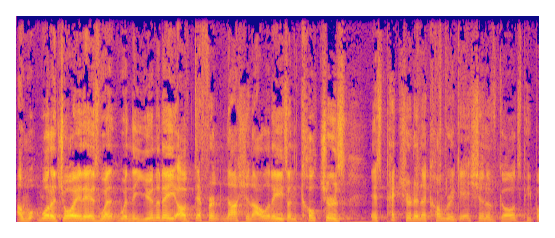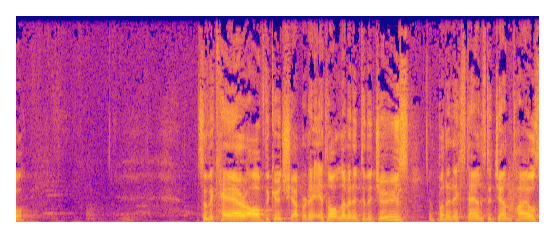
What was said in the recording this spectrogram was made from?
And w- what a joy it is when, when the unity of different nationalities and cultures is pictured in a congregation of God's people. So the care of the Good Shepherd, it's not limited to the Jews, but it extends to Gentiles,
